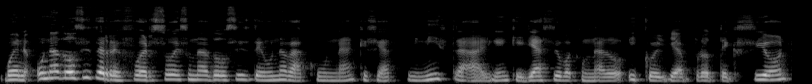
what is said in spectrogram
Bueno, una dosis de refuerzo es una dosis de una vacuna que se administra a alguien que ya ha sido vacunado y cuya protección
